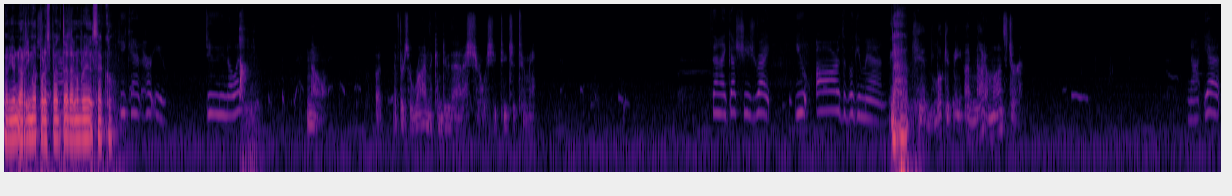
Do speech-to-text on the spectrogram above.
Había una rima para espantar al hombre del saco. He can't hurt you. Do you know it? No. But if there's a rhyme that can do that, I sure wish you'd teach it to me. Then I guess she's right. You are the boogeyman. Kid, look at me. I'm not a monster. Not yet.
